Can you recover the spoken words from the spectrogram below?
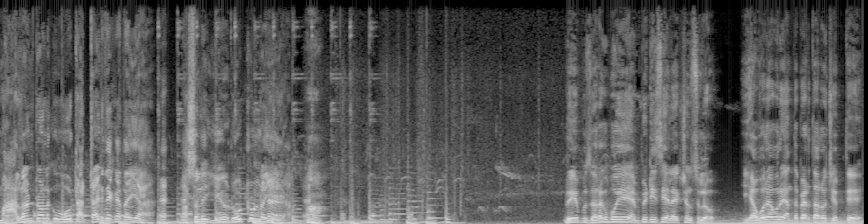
మాలాంటి వాళ్ళకు ఓటు అట్టాడితే కదయ్యా. అసలు ఏడు ఓట్లు ఉన్నాయ్యా. రేపు జరగబోయే ఎంపీటీసీ ఎలక్షన్స్లో ఎవరెవరు ఎంత పెడతారో చెప్తే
